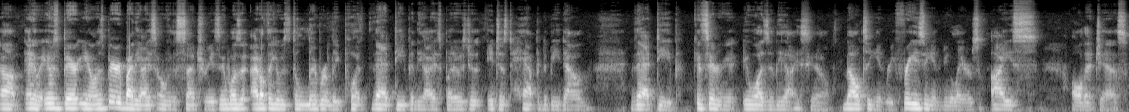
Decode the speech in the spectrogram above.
Um, anyway, it was buried. You know, it was buried by the ice over the centuries. It wasn't. I don't think it was deliberately put that deep in the ice, but it was just. It just happened to be down that deep, considering it, it was in the ice. You know, melting and refreezing and new layers of ice, all that jazz.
